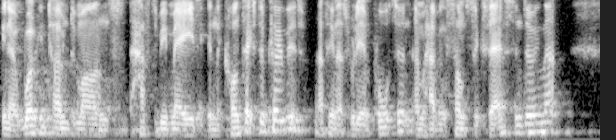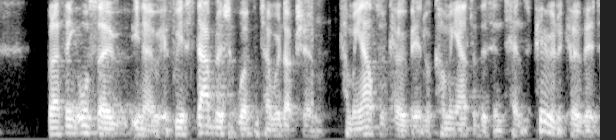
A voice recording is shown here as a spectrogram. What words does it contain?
you know, working time demands have to be made in the context of COVID. I think that's really important, and we're having some success in doing that. But I think also, you know, if we establish working time reduction coming out of COVID or coming out of this intense period of COVID,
